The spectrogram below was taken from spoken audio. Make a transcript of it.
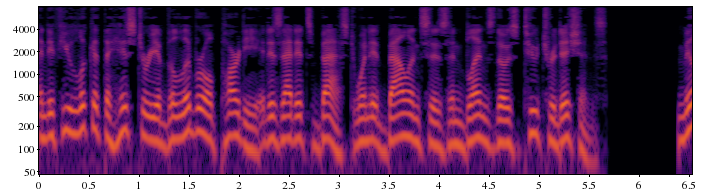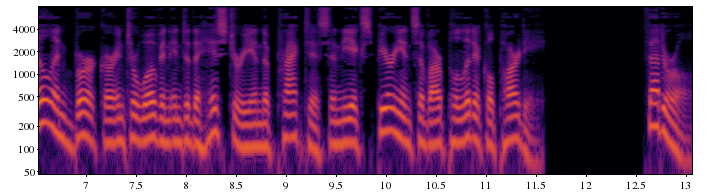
And if you look at the history of the Liberal Party it is at its best when it balances and blends those two traditions. Mill and Burke are interwoven into the history and the practice and the experience of our political party. Federal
